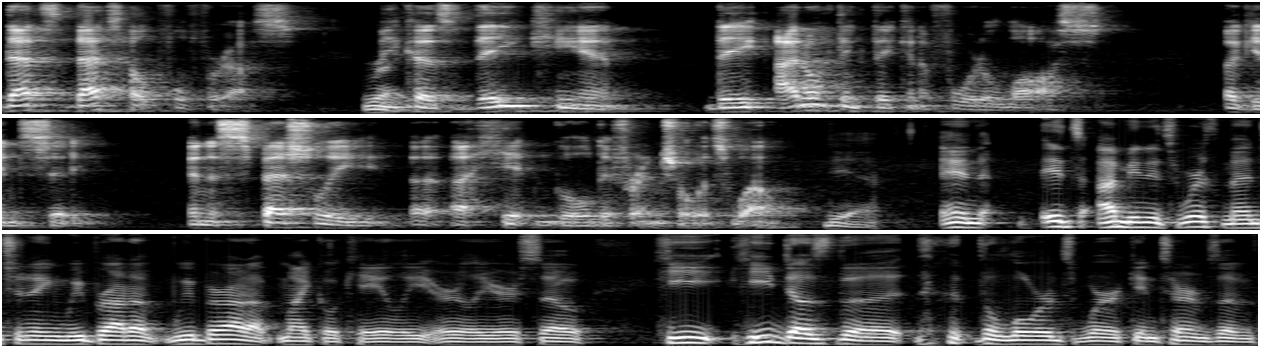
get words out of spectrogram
that's that's helpful for us Right. because they can't they I don't think they can afford a loss against City and especially a, a hit and goal differential as well. Yeah. And it's I mean it's worth mentioning we brought up we brought up Michael Caley earlier so he he does the the Lord's work in terms of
